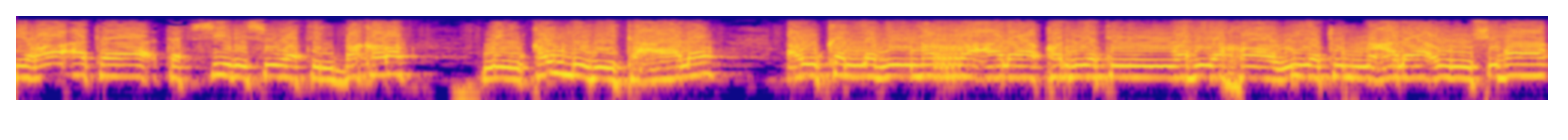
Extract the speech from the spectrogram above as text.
قراءة تفسير سورة البقرة من قوله تعالى أو كالذي مر على قرية وهي خاوية على عروشها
